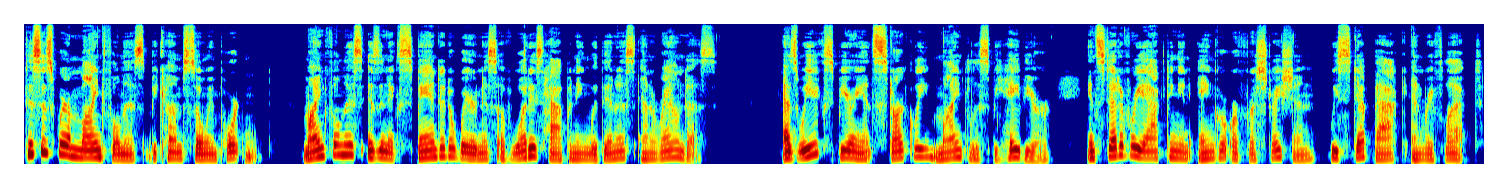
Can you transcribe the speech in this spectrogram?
This is where mindfulness becomes so important. Mindfulness is an expanded awareness of what is happening within us and around us. As we experience starkly mindless behavior, instead of reacting in anger or frustration, we step back and reflect.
